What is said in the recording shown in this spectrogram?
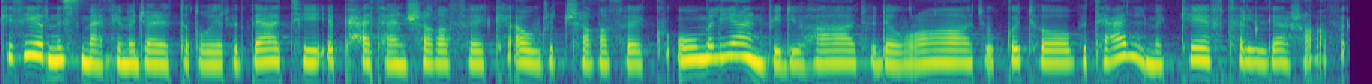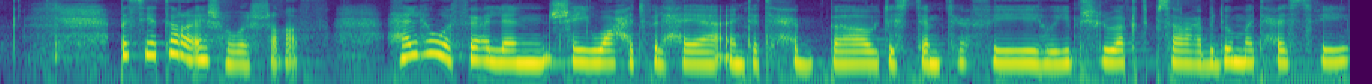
كثير نسمع في مجال التطوير الذاتي ابحث عن شغفك أوجد شغفك ومليان فيديوهات ودورات وكتب تعلمك كيف تلقى شغفك بس يا ترى إيش هو الشغف؟ هل هو فعلا شيء واحد في الحياة أنت تحبه وتستمتع فيه ويمشي الوقت بسرعة بدون ما تحس فيه؟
